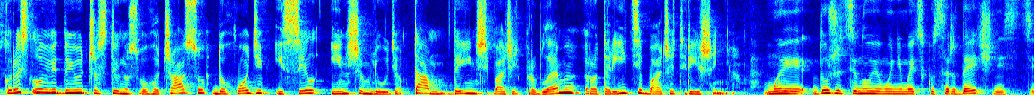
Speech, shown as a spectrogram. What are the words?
Безкорисливо віддають частину свого часу, доходів і сил іншим людям. Там, де інші бачать проблеми, ротарійці бачать рішення. Ми дуже цінуємо німецьку сердечність.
